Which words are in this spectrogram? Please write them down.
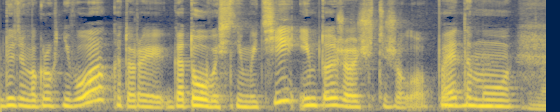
людям вокруг него, которые готовы с ним идти, им тоже очень тяжело. Поэтому Да.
